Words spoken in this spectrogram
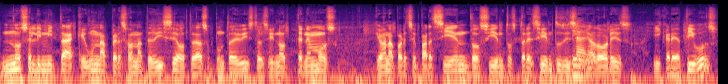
no se limita a que una persona te dice o te da su punto de vista, sino tenemos que van a participar 100, 200, 300 diseñadores y creativos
